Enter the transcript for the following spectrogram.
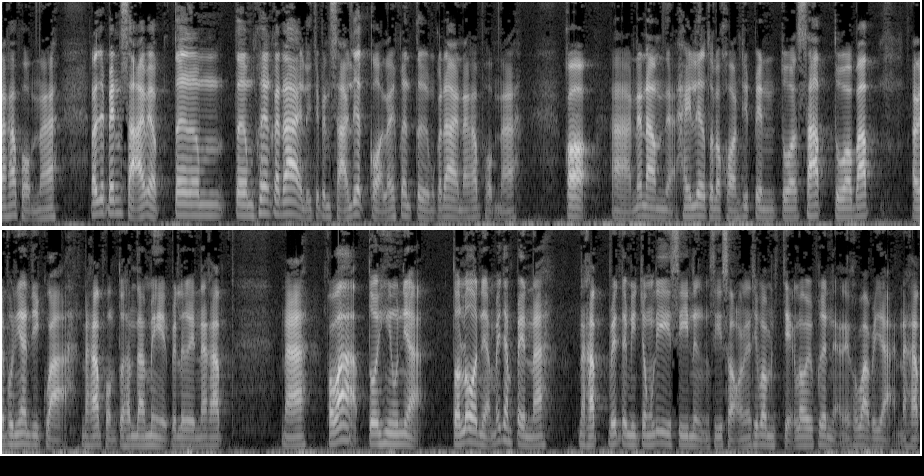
นะครับผมนะ เราจะเป็นสายแบบเติมเติมเพื่อนก็ได้ หรือจะเป็นสายเลือกก่อนแล้วให้เพื่อนเติมก็ได้นะครับผมนะ ก็อ่าแนะนำเนี่ยให้เลือกตัวละครที่เป็นตัวซับตัวบัฟอะไรพวกนี้ดีกว่านะครับผมตัวทำดาเมจไปเลยนะครับนะเพราะว่าตัวฮิลเนี่ยตัวโลดเนี่ยไม่จำเป็นนะนะครับเว้นแต่มีจงรี่ C1 C2 เนี่ยที่ว่ามันเจ๊กเราให้เพื่อนเนี่ยเขาว่าไปอย่างนะครับ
